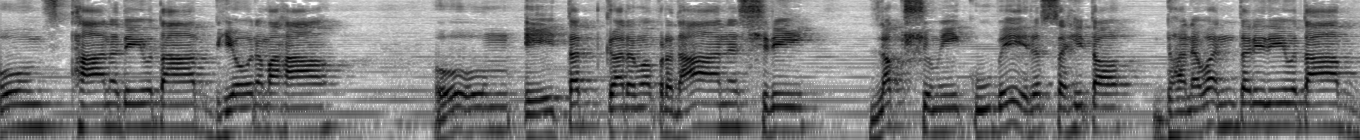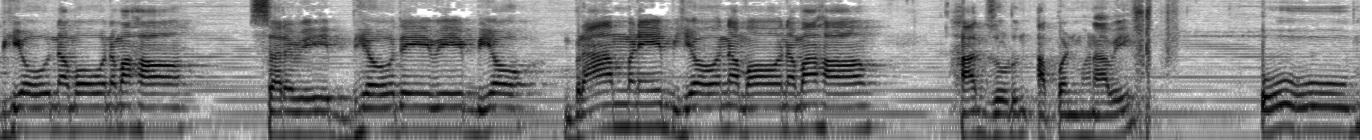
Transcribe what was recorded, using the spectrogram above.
ॐ स्थानदेवताभ्यो नमः। ॐ एतत्कर्मप्रधान श्री लक्ष्मी कुबेर सहित धन्वन्तरि देवताभ्यो नमो नमः। सर्वेभ्यो देवेभ्यो ब्राह्मणेभ्यो नमो नमः। हात जोडून आपण म्हणावे ॐ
